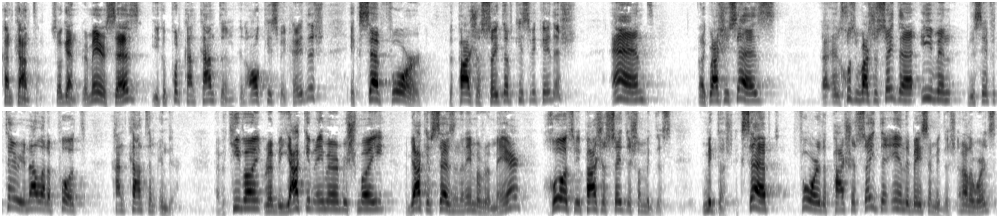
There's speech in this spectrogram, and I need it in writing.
kankantim. So again, Rameir says you could put kankantim in all Kisvei Kedesh, except for the Parsha Seita of Kisvei Kedesh, and like Rashi says, uh, uh, Chutz Parsha Seita, even the Sefer Torah, you're not allowed to put kankantim in there. Rabbi Kiva, Rabbi Yaakov, Emer, Mishmoi, Rabbi Yaakov says in the name of Rameir, Chutz Parsha Seita Shal Migdas. Mikdash, except for the Pasha Saita in the Beis Hamikdash. In other words,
